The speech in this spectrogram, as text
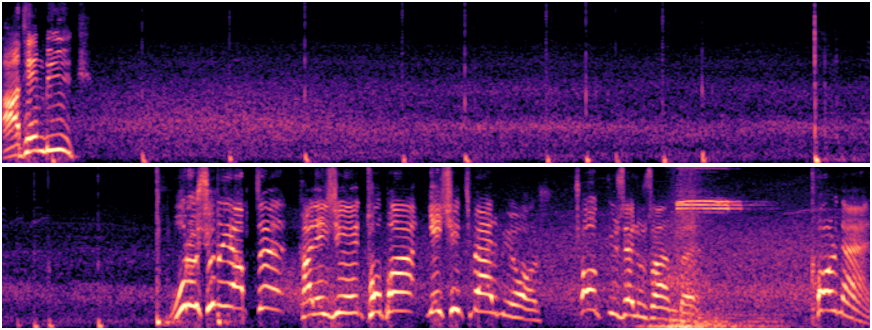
Adem Büyük. Vuruşunu yaptı. Kaleci topa geçit vermiyor. Çok güzel uzandı. Korner.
